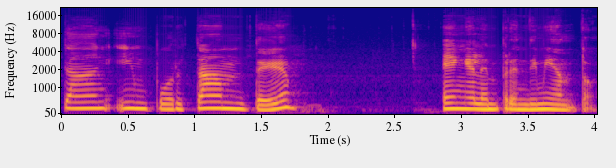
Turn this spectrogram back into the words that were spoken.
tan importante en el emprendimiento.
